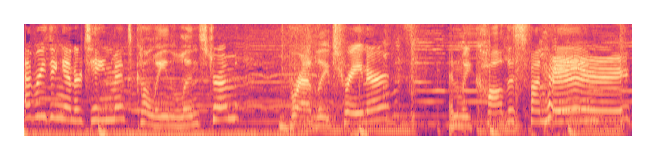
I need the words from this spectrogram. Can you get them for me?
Everything Entertainment, Colleen Lindstrom, Bradley Traynor. And we call this fun game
